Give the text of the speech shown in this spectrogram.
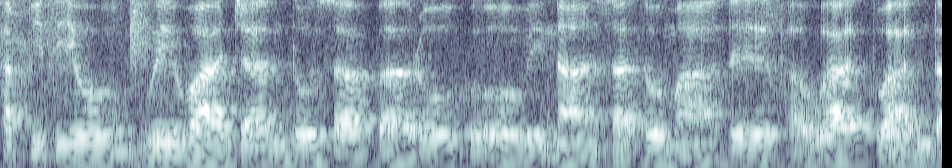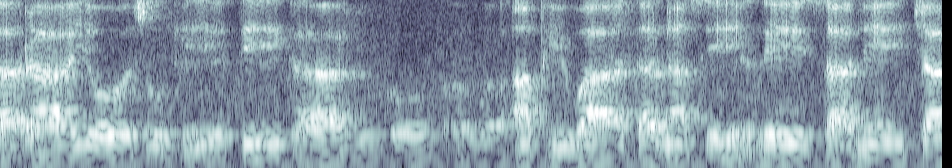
สัพพิติโยวิวาจันตุสัพโรโควินาสตุมาเตภวัตวันตารายโยสุขิติกาโกอภิวาตนาสิลิสานิจั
